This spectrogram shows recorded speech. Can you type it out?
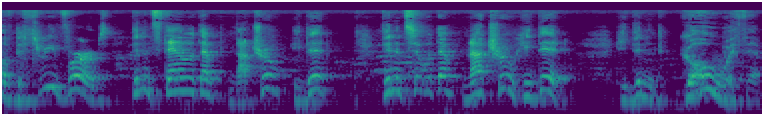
of the three verbs, didn't stand with them. Not true. He did. Didn't sit with them. Not true. He did. He didn't go with them.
